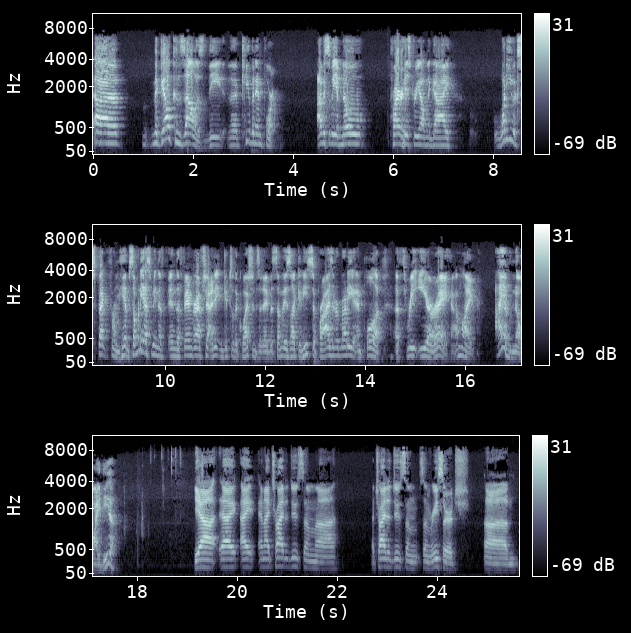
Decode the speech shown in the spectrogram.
Uh, Miguel Gonzalez, the the Cuban import. Obviously, we have no prior history on the guy. What do you expect from him? Somebody asked me in the in the Fangraph chat. I didn't get to the question today, but somebody's like, "Can he surprise everybody and pull a, a three ERA?" I'm like, I have no idea. Yeah, I, I and I try to do some uh, I try to do some some research, um,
